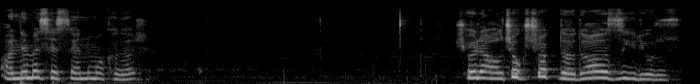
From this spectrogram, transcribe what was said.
Anneme seslendim o kadar. Şöyle alçak uçak da daha hızlı gidiyoruz.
